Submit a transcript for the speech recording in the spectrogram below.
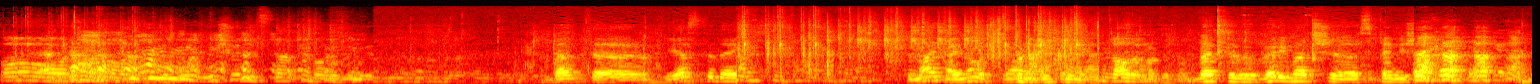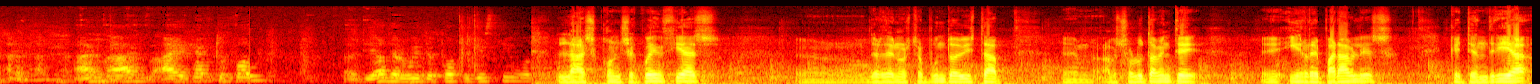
Oh, no, no, no. We shouldn't start probably with... But uh, yesterday... Tonight I know, yeah. But uh, very much uh, Spanish. I'm, I'm, I have to follow. Uh, the other with the Portuguese team. Las consecuencias, eh, desde nuestro punto de vista, eh, absolutamente eh, irreparables, que tendría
